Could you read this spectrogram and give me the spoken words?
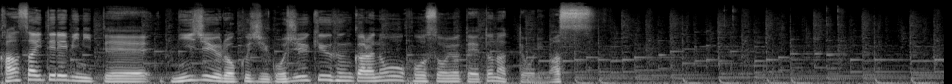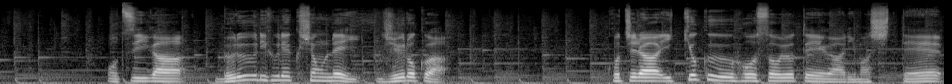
関西テレビにて26時59分からの放送予定となっております。お次がブルーリフレクションレイ16話。こちら1曲放送予定がありまして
